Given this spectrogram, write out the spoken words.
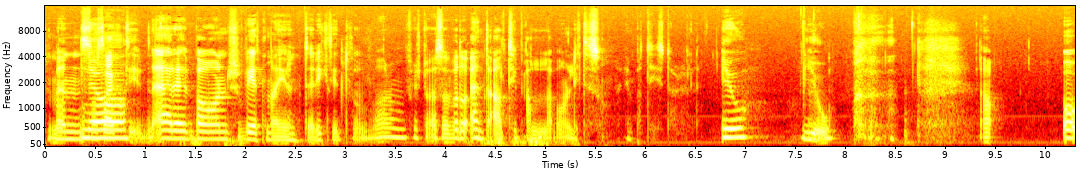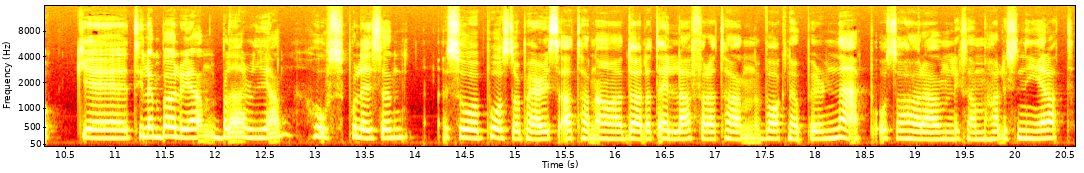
Men som Ja. sagt, är det barn så vet man ju inte riktigt vad, de förstår. Alltså vadå, är inte all, typ alla barn lite så empatistörda? Jo, jo. Ja. Och eh, till en början, början hos polisen så påstår Paris att han har dödat Ella för att han vaknade upp ur en nap och så har han liksom hallucinerat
